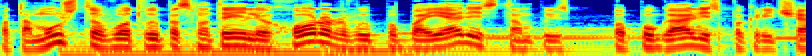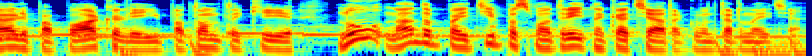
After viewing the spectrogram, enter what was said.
Потому что вот вы посмотрели хоррор, вы побоялись, там попугались, покричали, поплакали, и потом такие, ну, надо пойти посмотреть на котяток в интернете.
